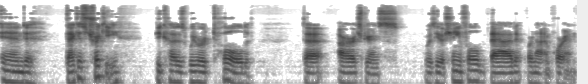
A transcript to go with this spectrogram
And that gets tricky because we were told that our experience was either shameful, bad, or not important.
